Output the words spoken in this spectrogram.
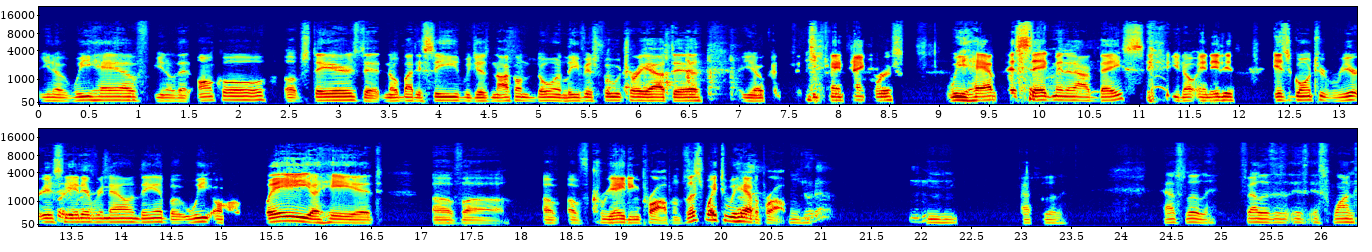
You know, we have, you know, that uncle upstairs that nobody sees. We just knock on the door and leave his food tray out there, you know, 'cause he cantankerous. We have this segment in our base, you know, and it is it's going to rear its Pretty head every now and then, but we are way ahead of uh of of creating problems. Let's wait till we have a problem. No doubt. hmm Absolutely. Absolutely. Fellas, it's, it's, it's one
